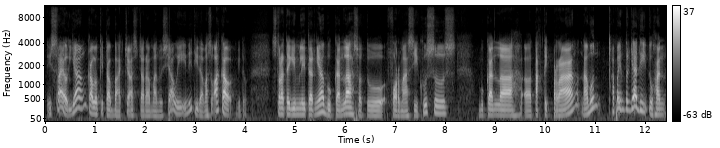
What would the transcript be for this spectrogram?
Israel yang kalau kita baca secara manusiawi ini tidak masuk akal gitu. Strategi militernya bukanlah suatu formasi khusus, bukanlah uh, taktik perang, namun apa yang terjadi? Tuhan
